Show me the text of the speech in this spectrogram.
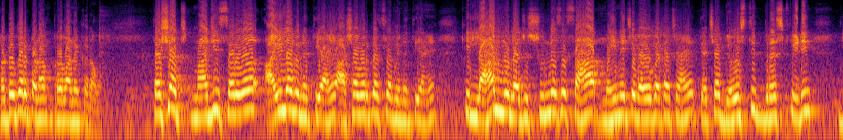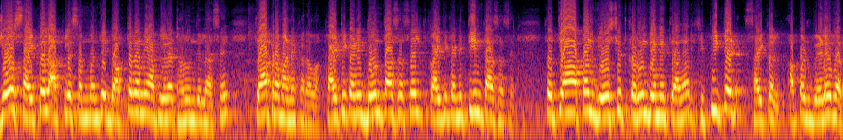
खटोकरपणा प्रमाणे करावं. तशाच माझी सर्व आईला विनंती आहे आशा वर्कर्सला विनंती आहे की लहान मुलं जो शून्य ते सहा महिन्याचे वयोगटाचे आहे त्याच्या व्यवस्थित ब्रेस्ट फिडिंग जो सायकल आपले संबंधित डॉक्टरांनी आपल्याला ठरवून दिलं असेल त्याप्रमाणे करावं. काही ठिकाणी दोन तास असेल काही ठिकाणी तीन तास असेल तर त्या आपण व्यवस्थित करून देण्यात त्यावर रिपीटेड सायकल आपण वेळेवर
